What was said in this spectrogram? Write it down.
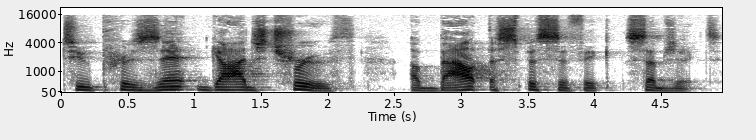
to present God's truth about a specific subject.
